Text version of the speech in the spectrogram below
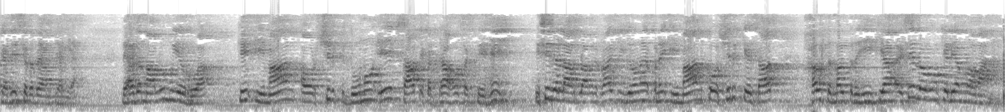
کہ حدیث کے اندر بیان کیا گیا۔ لہذا معلوم یہ ہوا کہ ایمان اور شرک دونوں ایک ساتھ اکٹھا ہو سکتے ہیں۔ اسی لیے اللہ رب العالمین نے کی جنہوں نے اپنے ایمان کو شرک کے ساتھ خلط ملت نہیں کیا، ایسے لوگوں کے لیے امن و امان ہے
